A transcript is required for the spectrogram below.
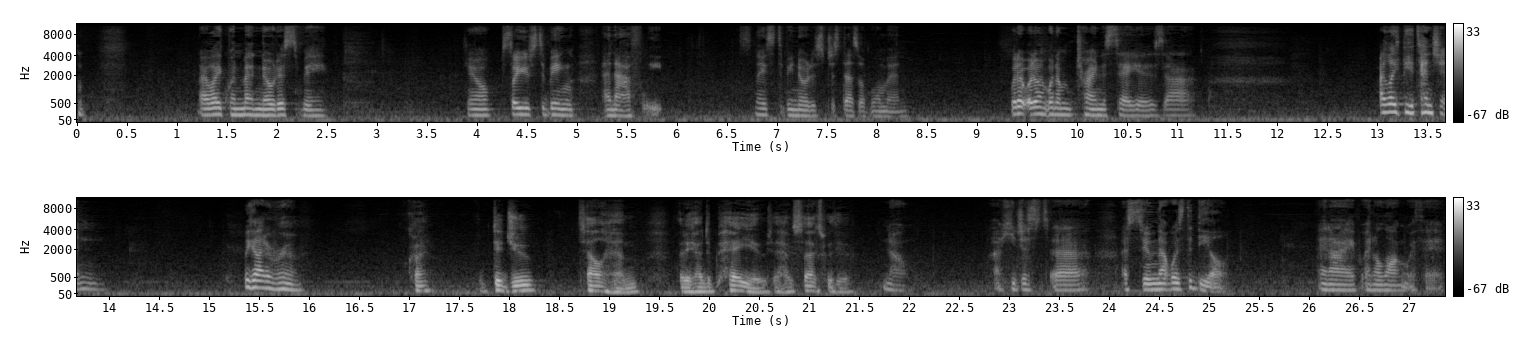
I like when men notice me. You know, so used to being an athlete. It's nice to be noticed just as a woman. What, I, what, I'm, trying to say is, uh, I like the attention. We got a room. Okay. Did you tell him that he had to pay you to have sex with you? No. Uh, he just uh, assumed that was the deal. And I went along with it.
